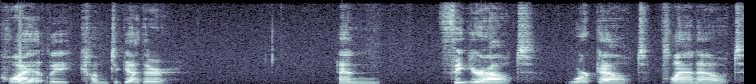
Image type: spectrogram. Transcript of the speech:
quietly come together and figure out, work out, plan out,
